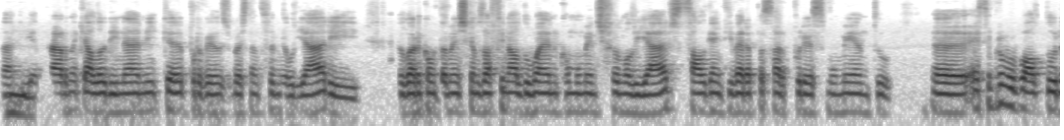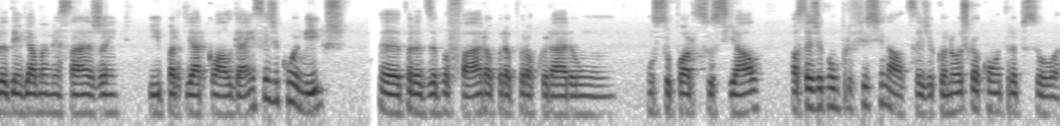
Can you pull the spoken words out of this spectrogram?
Tá? Hum. E entrar naquela dinâmica, por vezes, bastante familiar e agora como também chegamos ao final do ano com momentos familiares, se alguém tiver a passar por esse momento, uh, é sempre uma boa altura de enviar uma mensagem e partilhar com alguém, seja com amigos, uh, para desabafar ou para procurar um, um, suporte social, ou seja com um profissional, seja connosco ou com outra pessoa.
